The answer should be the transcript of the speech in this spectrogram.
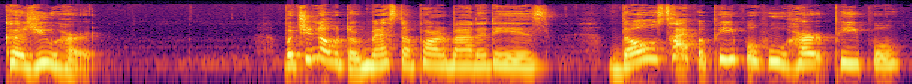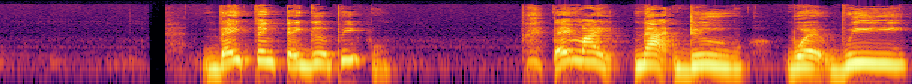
because you hurt. But you know what the messed up part about it is? Those type of people who hurt people, they think they good people. They might not do what we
